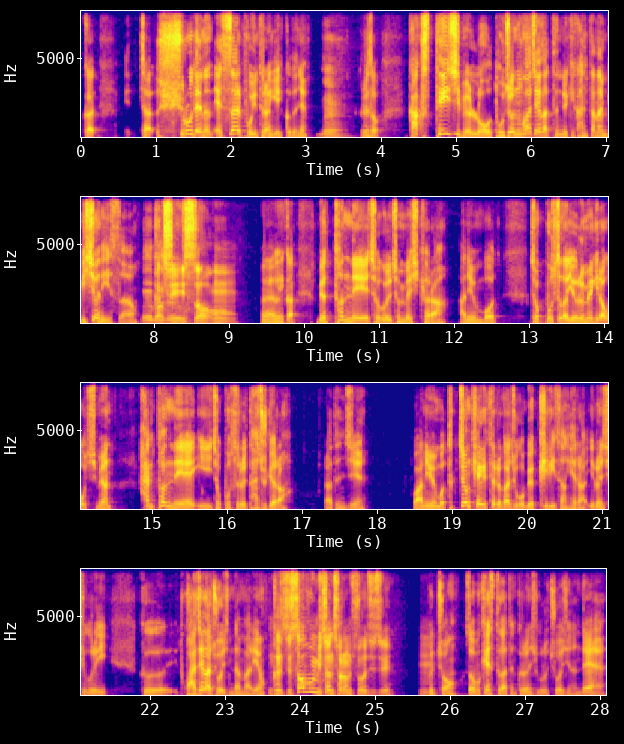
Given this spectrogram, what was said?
그러니까 자 슈로대는 SR 포인트라는 게 있거든요. 네. 그래서 각 스테이지별로 도전 과제 같은 이렇게 간단한 미션이 있어요. 네, 그치 맞아요. 있어. 어. 네, 그러니까 몇 turn 내에 적을 전멸시켜라. 아니면 뭐 적 보스가 여러 명이라고 치면 한 turn 내에 이 적 보스를 다 죽여라. 라든지 뭐 아니면 뭐 특정 캐릭터를 가지고 몇 kill 이상 해라. 이런 식으로 이, 그 과제가 주어진단 말이에요. 그렇지 sub mission처럼 주어지지. 그쵸? sub quest 같은 그런 식으로 주어지는데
